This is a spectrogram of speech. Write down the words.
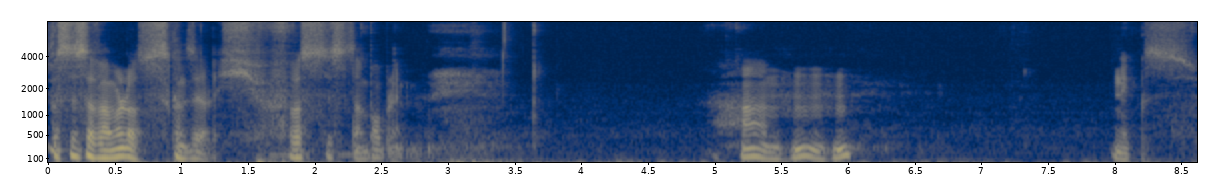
Was ist auf einmal los, ganz ehrlich? Was ist dein Problem? Aha, mhm, mhm. Nix.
